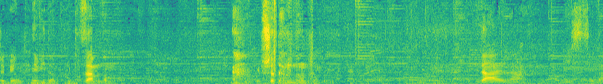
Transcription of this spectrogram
Przepiękny widok za mną i przede mną. Idealne miejsce na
